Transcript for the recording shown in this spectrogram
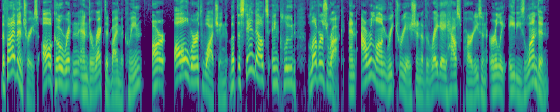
The five entries, all co written and directed by McQueen, are all worth watching, but the standouts include Lover's Rock, an hour long recreation of the reggae house parties in early 80s London.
